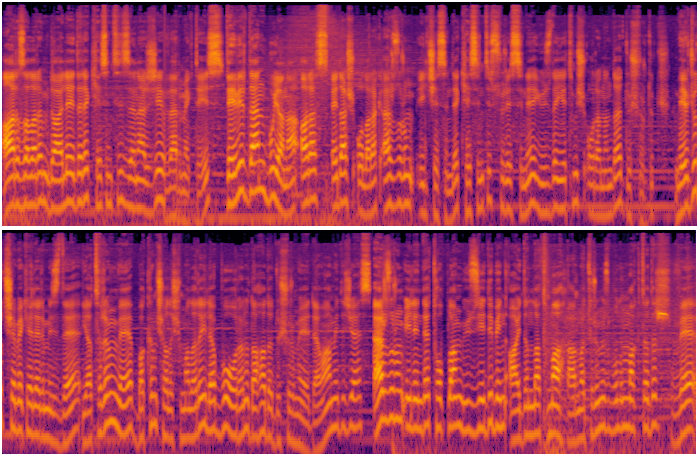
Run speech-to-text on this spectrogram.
arızalara müdahale ederek kesintisiz enerji vermekteyiz. Devirden bu yana Aras EDAŞ olarak Erzurum ilçesinde kesinti süresini %70 oranında düşürdük. Mevcut şebekelerimizde yatırım ve bakım çalışmalarıyla bu oranı daha da düşürmeye devam edeceğiz. Erzurum ilinde toplam 107 bin aydınlatma armatürümüz bulunmaktadır ve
